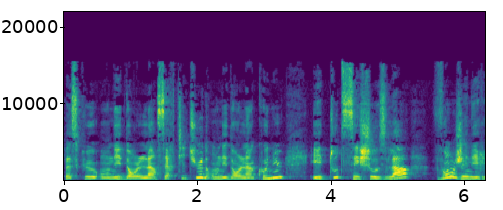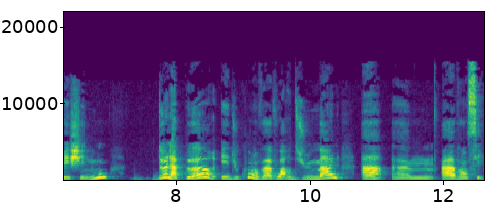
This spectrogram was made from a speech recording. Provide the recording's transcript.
parce qu'on est dans l'incertitude, on est dans l'inconnu et toutes ces choses-là vont générer chez nous de la peur et du coup on va avoir du mal à, euh, avancer.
